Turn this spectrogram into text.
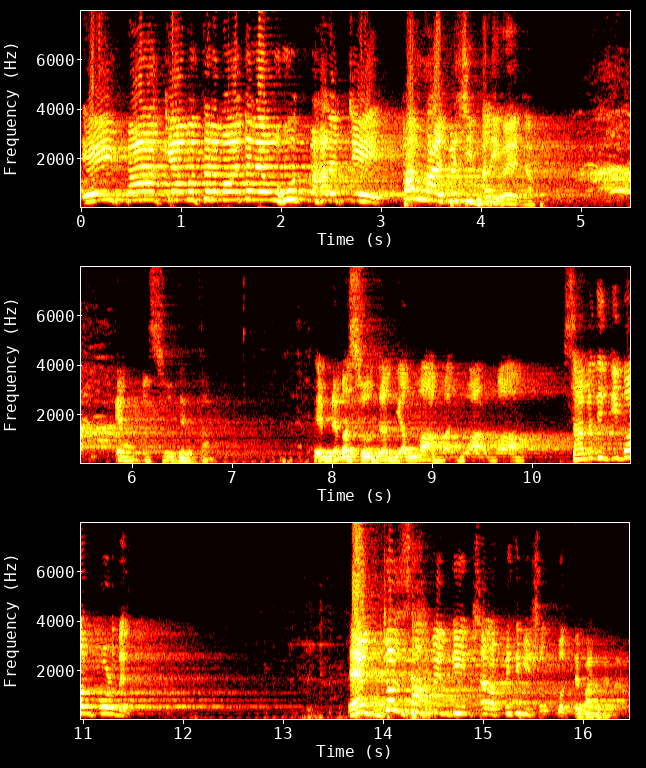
এই পা কিয়ামতের ময়দানে উহুদ পাহাড়ের চেয়ে পাল্লায় বেশি ভারী হয়ে যাবে। ইবনে মাসউদের পা। আনহু আরদা। জীবন পড়বেন একজন দিন সারা পৃথিবী শোধ করতে পারবে না।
